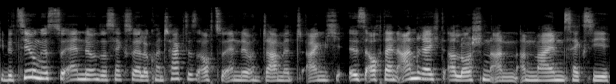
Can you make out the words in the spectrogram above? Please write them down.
die Beziehung ist zu Ende, unser sexueller Kontakt ist auch zu Ende und damit eigentlich ist auch dein Anrecht erloschen an, an meinen sexy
